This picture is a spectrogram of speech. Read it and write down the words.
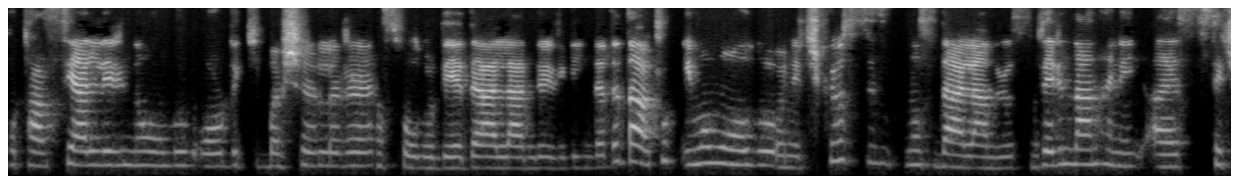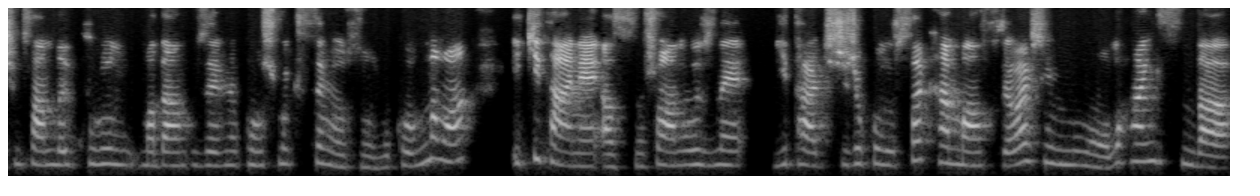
potansiyelleri ne olur, oradaki başarıları nasıl olur diye değerlendirildiğinde de daha çok İmamoğlu öne çıkıyor. Siz nasıl değerlendiriyorsunuz? Üzerinden hani e, seçim sandığı kurulmadan üzerine konuşmak istemiyorsunuz bu konunun ama iki tane aslında şu an özne tartışacak olursak hem Mansur Yavaş hem İmamoğlu hangisinin daha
